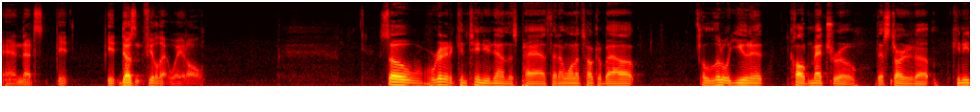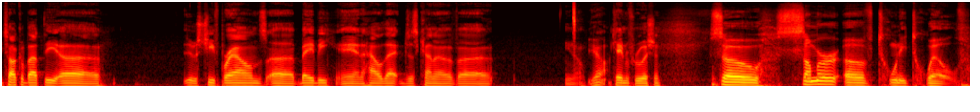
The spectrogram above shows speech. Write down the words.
And that's it it doesn't feel that way at all. So we're going to continue down this path, and I want to talk about a little unit called Metro that started up. Can you talk about the? Uh, it was Chief Brown's uh, baby, and how that just kind of, uh, you know, Yeah. came to fruition. So, summer of 2012,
